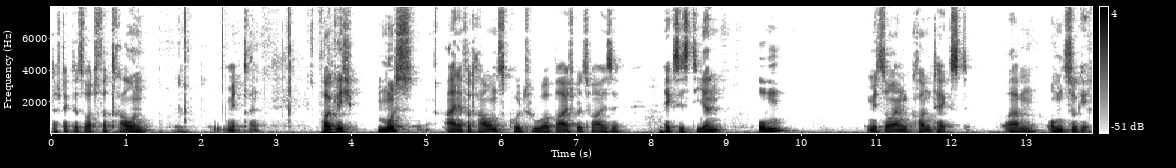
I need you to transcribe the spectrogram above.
Da steckt das Wort Vertrauen mit drin. Folglich muss eine Vertrauenskultur beispielsweise existieren, um mit so einem Kontext ähm, umzugehen.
